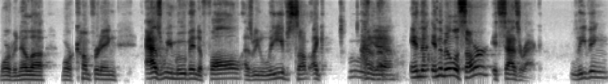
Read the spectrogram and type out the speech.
more vanilla, more comforting. As we move into fall, as we leave some like Ooh, I don't know. In the in the middle of summer, it's Sazerac. Leaving,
